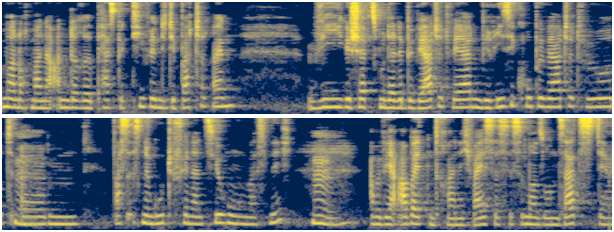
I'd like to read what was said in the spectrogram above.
immer noch mal eine andere Perspektive in die Debatte rein, wie Geschäftsmodelle bewertet werden, wie Risiko bewertet wird. Hm. Ähm, was ist eine gute Finanzierung und was nicht. Hm. Aber wir arbeiten dran. Ich weiß, das ist immer so ein Satz, der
